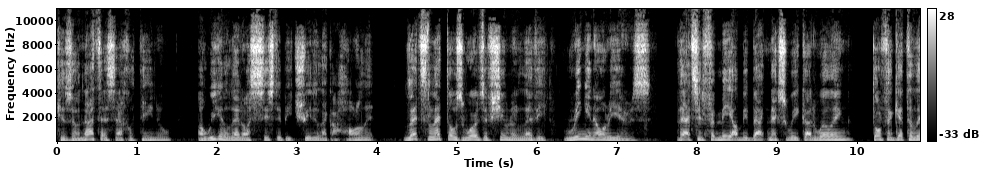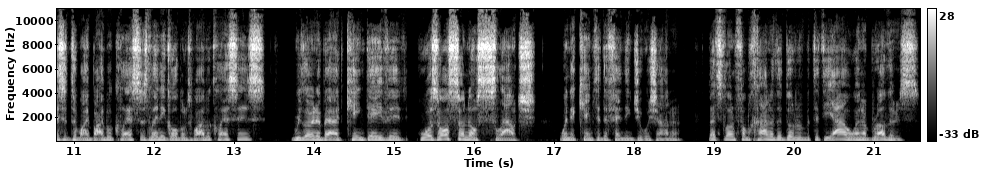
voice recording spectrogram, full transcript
Are we going to let our sister be treated like a harlot? Let's let those words of Shimon and Levi ring in our ears. That's it for me. I'll be back next week, God willing. Don't forget to listen to my Bible classes, Lenny Goldberg's Bible classes. We learn about King David, who was also no slouch when it came to defending Jewish honor. Let's learn from Chana the daughter of Matityahu and her brothers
